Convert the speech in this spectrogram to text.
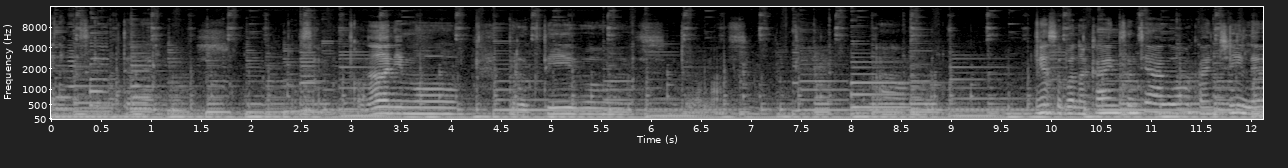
tenemos que mantenernos con ánimo, productivos Um, y eso, bueno, acá en Santiago, acá en Chile,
